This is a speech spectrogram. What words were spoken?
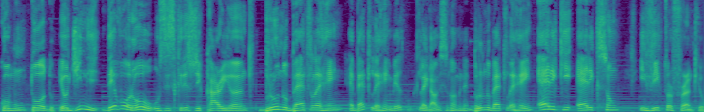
como um todo. Eudine devorou os escritos de Carl Jung, Bruno Bethlehem. É Bethlehem? Bethlehem mesmo, que legal esse nome, né? Bruno Bethlehem, Eric Erickson e Viktor Frankl,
